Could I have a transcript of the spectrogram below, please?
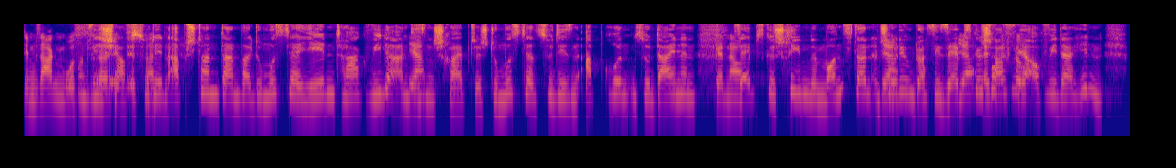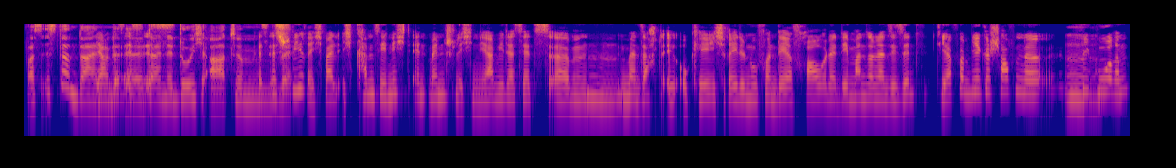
dem sagen muss. Und wie schaffst du den Abstand dann? Weil du musst ja jeden Tag wieder an Ja. diesen Schreibtisch. Du musst ja zu diesen Abgründen, zu deinen Genau. selbstgeschriebenen Monstern, Entschuldigung, du hast sie selbst Ja, geschaffen, so. ja auch wieder hin. Was ist dann dein, Ja, ist- deine Durchatem? Es ist schwierig, weil ich kann sie nicht entmenschlichen, ja, wie das jetzt, ähm, Mhm. man sagt, äh, okay, ich rede nur von der Frau oder dem Mann, sondern sie sind ja von mir geschaffene Mhm. Figuren.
